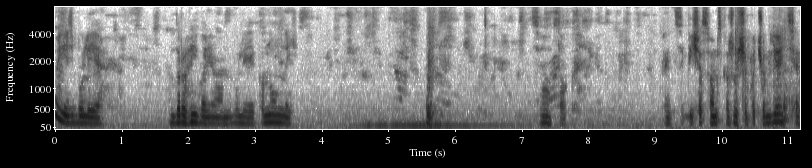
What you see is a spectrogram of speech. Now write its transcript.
Ну, є більш дорогий варіант, більш економний. Це отак. В принципі, зараз вам скажу, що почем яйця.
